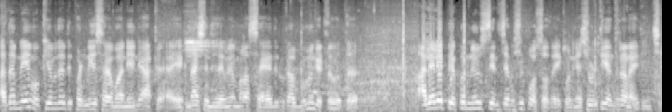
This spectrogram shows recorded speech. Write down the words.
आदरणीय मुख्यमंत्री फडणवीस साहेबांनी आणि आक- एकनाथ शिंदे साहेबांनी मला सह्याद्री काल बोलून घेतलं होतं. आलेले पेपर न्यूज त्यांच्यापाशी पोहोचवतात ऐकून. या शेवटी यंत्रणा आहे त्यांची.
